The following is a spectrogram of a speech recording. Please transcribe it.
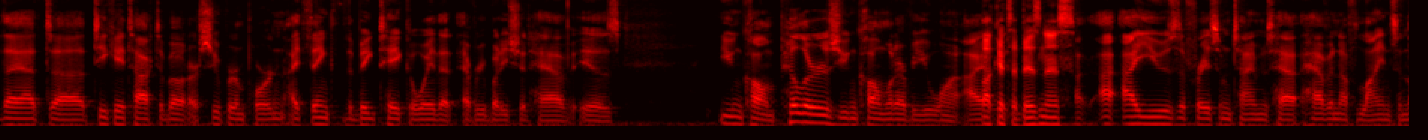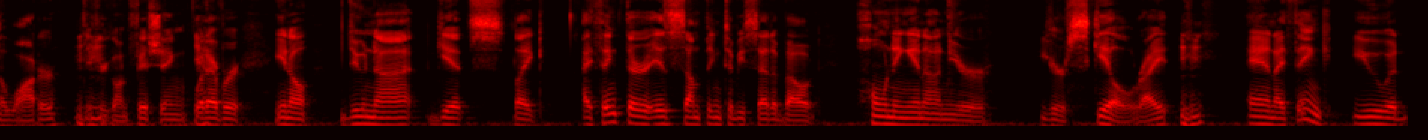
that uh, TK talked about are super important. I think the big takeaway that everybody should have is you can call them pillars, you can call them whatever you want. I, Buckets of business. I, I use the phrase sometimes ha- have enough lines in the water if Mm-hmm. you're going fishing, whatever. You know, do not get like. I think there is something to be said about honing in on your your skill, right? Mm-hmm. And I think you would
